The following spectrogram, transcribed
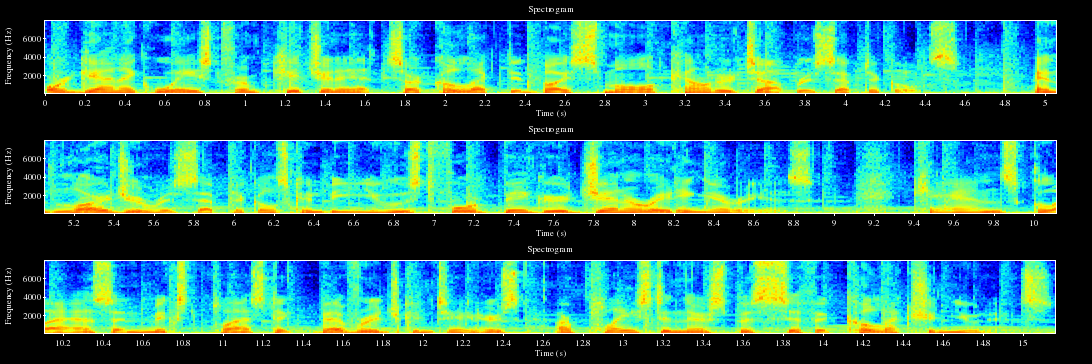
Organic waste from kitchenettes are collected by small countertop receptacles, and larger receptacles can be used for bigger generating areas. Cans, glass, and mixed plastic beverage containers are placed in their specific collection units.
